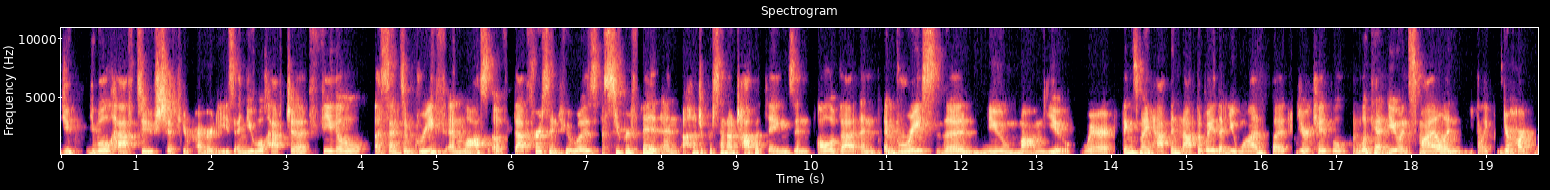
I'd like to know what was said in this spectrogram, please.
you you will have to shift your priorities and you will have to feel a sense of grief and loss of that person who was super fit and 100% on top of things and all of that and embrace the new mom you where things might happen not the way that you want but your kid will look at you and smile and like your heart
